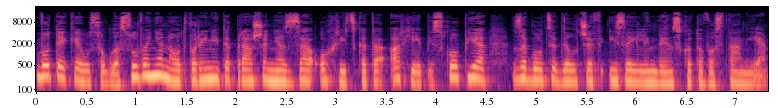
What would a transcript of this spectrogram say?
Во тек е усогласување на отворените прашања за Охридската архиепископија, за Гоце Делчев и за Илинденското востание.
